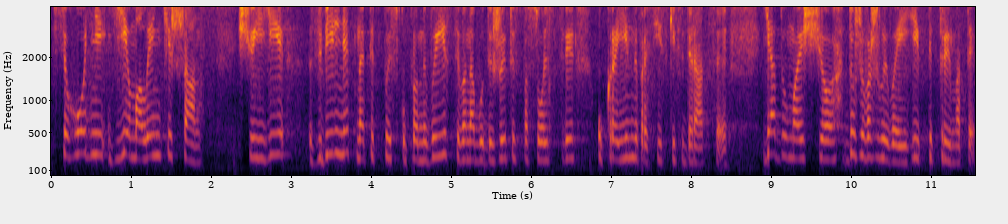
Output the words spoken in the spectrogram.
Сьогодні є маленький шанс, що її звільнять на підписку про невиїзд, і вона буде жити в посольстві України в Російській Федерації. Я думаю, що дуже важливо її підтримати.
